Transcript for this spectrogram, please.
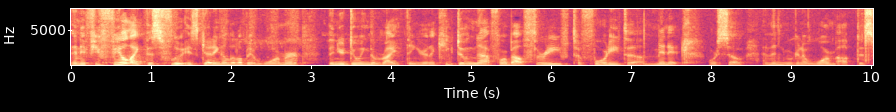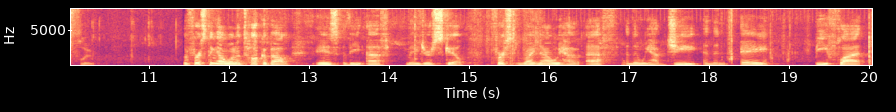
And if you feel like this flute is getting a little bit warmer, then you're doing the right thing. You're gonna keep doing that for about three to 40 to a minute or so, and then we're gonna warm up this flute. The first thing I wanna talk about is the F major scale. First, right now we have F, and then we have G, and then A, B flat,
